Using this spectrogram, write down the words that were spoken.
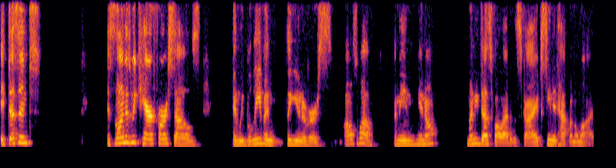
it doesn't, as long as we care for ourselves and we believe in the universe, all's well. I mean, you know, money does fall out of the sky. I've seen it happen a lot.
